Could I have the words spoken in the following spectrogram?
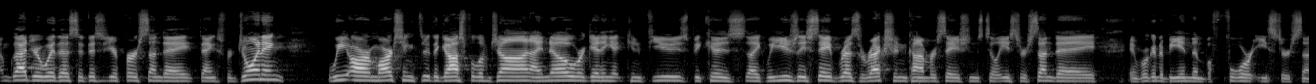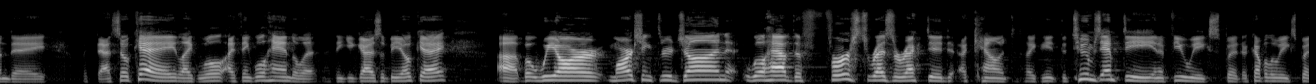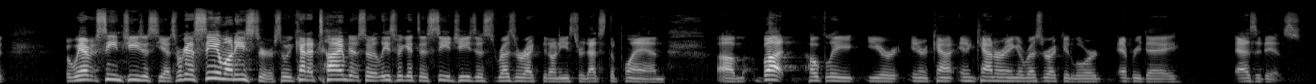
I'm glad you're with us. If this is your first Sunday, thanks for joining. We are marching through the Gospel of John. I know we're getting it confused because, like, we usually save resurrection conversations till Easter Sunday, and we're going to be in them before Easter Sunday. But that's okay. Like, we'll, I think we'll handle it. I think you guys will be okay. Uh, but we are marching through John. We'll have the first resurrected account. Like, the tomb's empty in a few weeks, but a couple of weeks, but but we haven't seen Jesus yet. So we're going to see him on Easter. So we kind of timed it so at least we get to see Jesus resurrected on Easter. That's the plan. Um, but hopefully you're encountering a resurrected Lord every day as it is.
